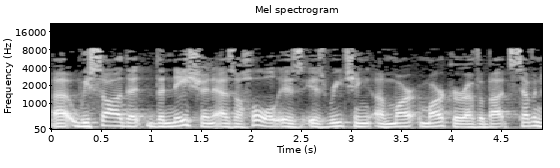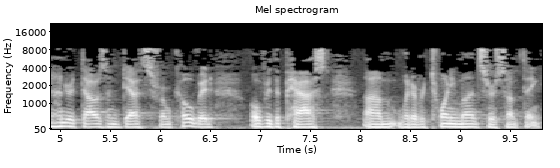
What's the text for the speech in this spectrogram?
Uh, we saw that the nation as a whole is is reaching a mar- marker of about 700,000 deaths from COVID over the past um, whatever 20 months or something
